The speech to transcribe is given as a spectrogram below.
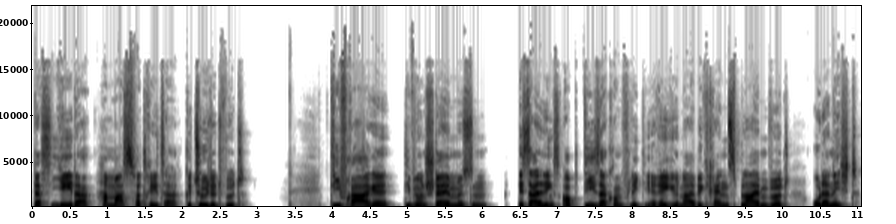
dass jeder Hamas-Vertreter getötet wird. Die Frage, die wir uns stellen müssen, ist allerdings, ob dieser Konflikt regional begrenzt bleiben wird oder nicht.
